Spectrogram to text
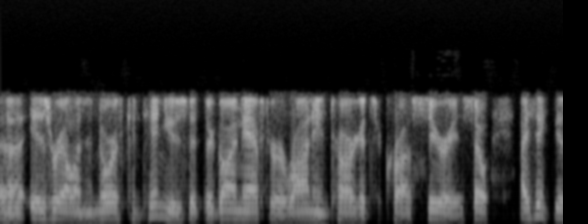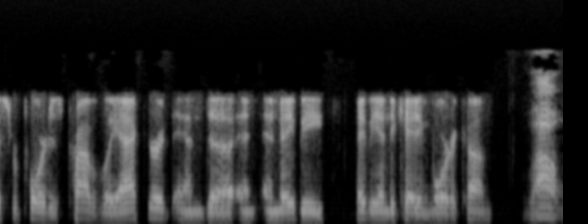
uh, Israel in the north continues, that they're going after Iranian targets across Syria. So I think this report is probably accurate and uh, and and maybe maybe indicating more to come. Wow.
